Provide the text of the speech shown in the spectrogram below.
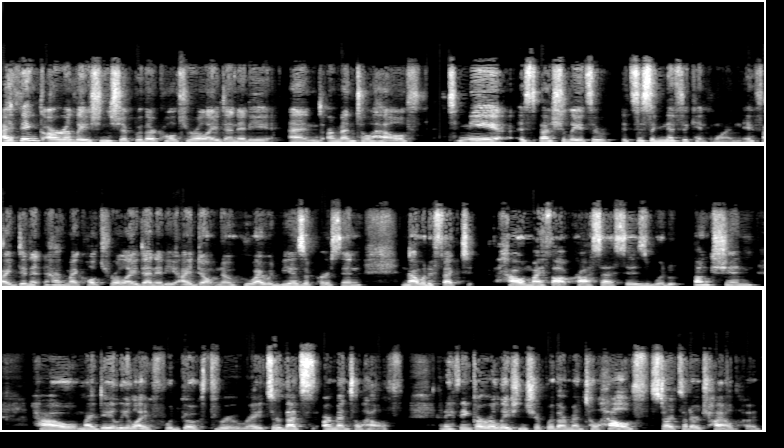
I think our relationship with our cultural identity and our mental health to me especially it's a it's a significant one. If i didn't have my cultural identity i don't know who i would be as a person and that would affect how my thought processes would function how my daily life would go through right? So that's our mental health. And i think our relationship with our mental health starts at our childhood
